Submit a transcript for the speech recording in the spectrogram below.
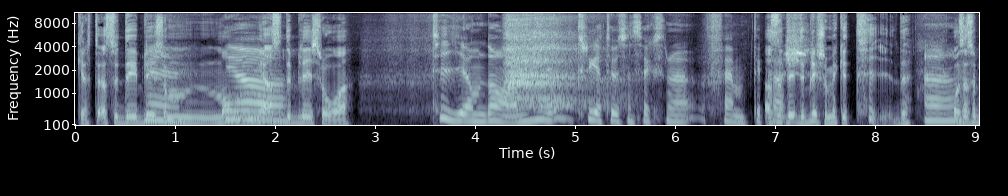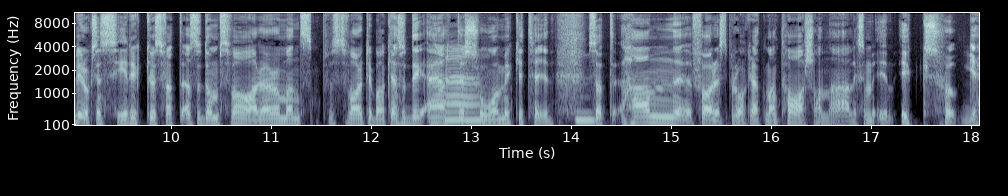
gratulera. Alltså det blir så Nej. många, Ja. alltså det blir så... Tio om dagen, 3650 pers. Alltså det, det blir så mycket tid. Ja. Och sen så blir det också en cirkus för att alltså, de svarar och man svarar tillbaka. Alltså det äter Ja. så mycket tid. Mm. Så att han förespråkar att man tar sådana liksom, yxhugg.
